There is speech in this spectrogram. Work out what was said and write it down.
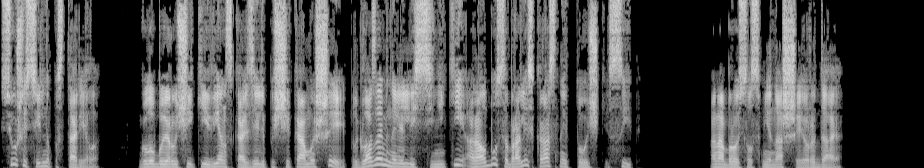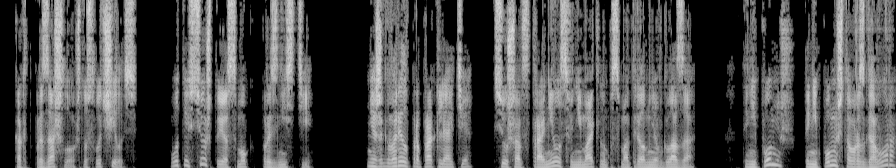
Ксюша сильно постарела. Голубые ручейки вен скользили по щекам и шее, под глазами налились синяки, а на лбу собрались красные точки, сыпь. Она бросилась мне на шею, рыдая. Как это произошло? Что случилось? Вот и все, что я смог произнести. Я же говорил про проклятие. Ксюша отстранилась, внимательно посмотрела мне в глаза. «Ты не помнишь? Ты не помнишь того разговора?»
